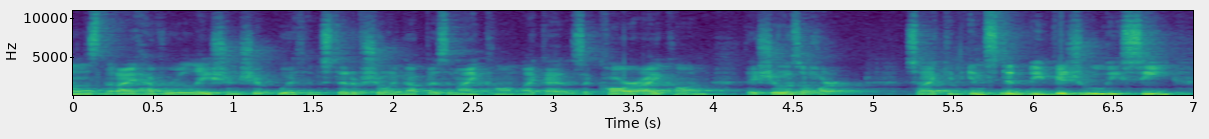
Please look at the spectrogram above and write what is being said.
ones that I have a relationship with instead of showing up as an icon like as a car icon they show as a heart so I can instantly visually see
